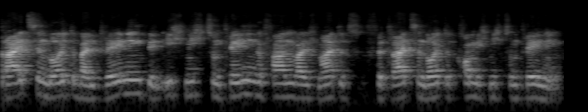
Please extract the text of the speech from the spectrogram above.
13 Leute beim Training, bin ich nicht zum Training gefahren, weil ich meinte, für 13 Leute komme ich nicht zum Training.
